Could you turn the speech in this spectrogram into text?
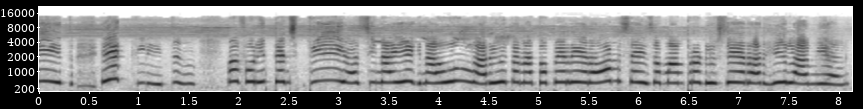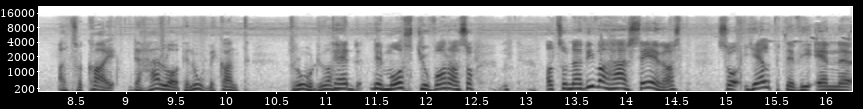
dit. Äckligt. Man får inte ens dia sina egna ungar utan att operera om sig så man producerar hyllamjölk. Alltså Kai, det här låter nog bekant. Tror du att... Ted, det måste ju vara så... Alltså när vi var här senast så hjälpte vi en eh,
